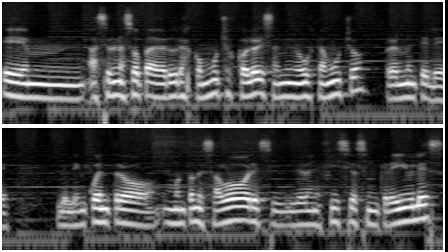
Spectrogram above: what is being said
em, hacer una sopa de verduras con muchos colores a mí me gusta mucho. Realmente le, le, encuentro un montón de sabores y de beneficios increíbles,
